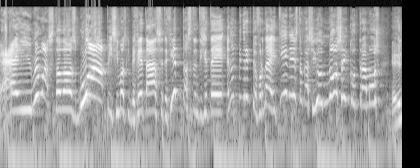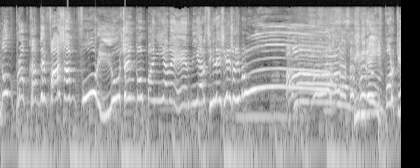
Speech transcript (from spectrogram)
¡Hey! ¡Muy todos! ¡Guapísimos! Vegeta 777 En un directo de Fortnite y en esta ocasión nos encontramos en un prop hub de Fast and Furious En compañía de Ernie, Arsiles y eso y. Y diréis, ¿por qué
